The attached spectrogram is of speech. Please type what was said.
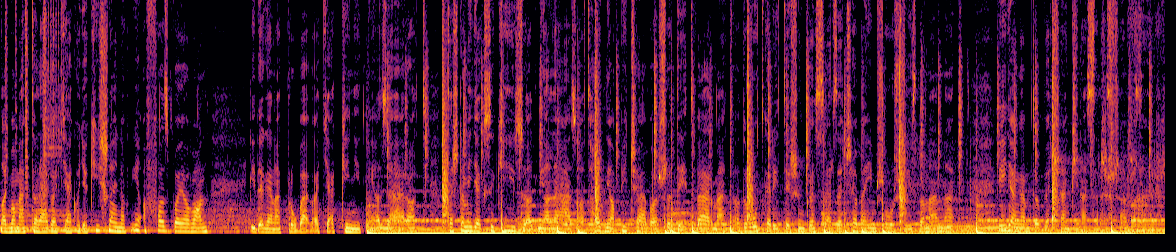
Nagyban megtalálgatják, hogy a kislánynak mi a faszbaja van, idegenek próbálgatják kinyitni az árat. Testem igyekszik kiizzadni a lázat, hagyni a picsába a sötét vermet, a drótkerítésünkön szerzett sebeim sós vízbe mennek. Így engem többet senki ne szeressen már.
